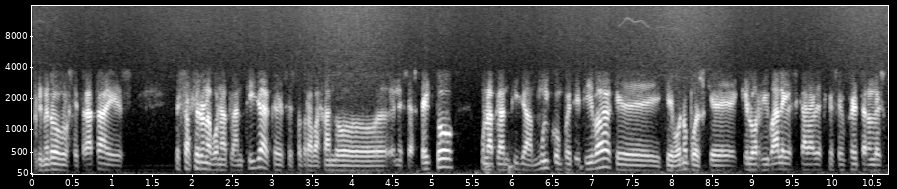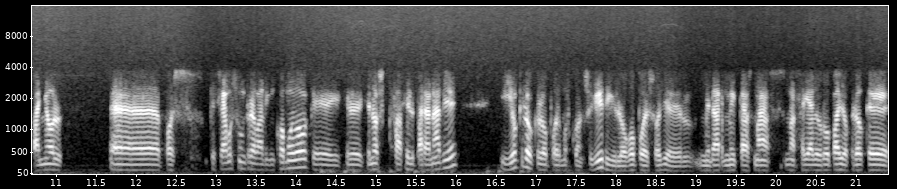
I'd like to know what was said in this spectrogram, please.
primero se trata es, es hacer una buena plantilla, que se está trabajando en ese aspecto, una plantilla muy competitiva, que, bueno, pues que, los rivales cada vez que se enfrentan al español, eh, pues que seamos un rival incómodo, que, que no es fácil para nadie y yo creo que lo podemos conseguir. Y luego pues oye mirar metas más más allá de Europa yo creo que,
